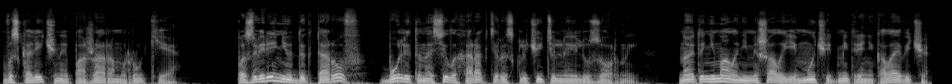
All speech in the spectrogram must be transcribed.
в искалеченной пожаром руке. По заверению докторов, боль эта носила характер исключительно иллюзорный, но это немало не мешало ей мучить Дмитрия Николаевича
